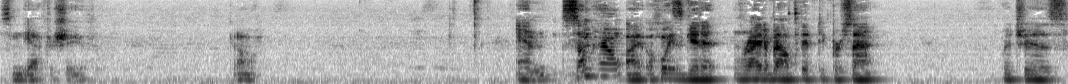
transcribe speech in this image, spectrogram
some of the aftershave. Come on and somehow I always get it right about 50%, which is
